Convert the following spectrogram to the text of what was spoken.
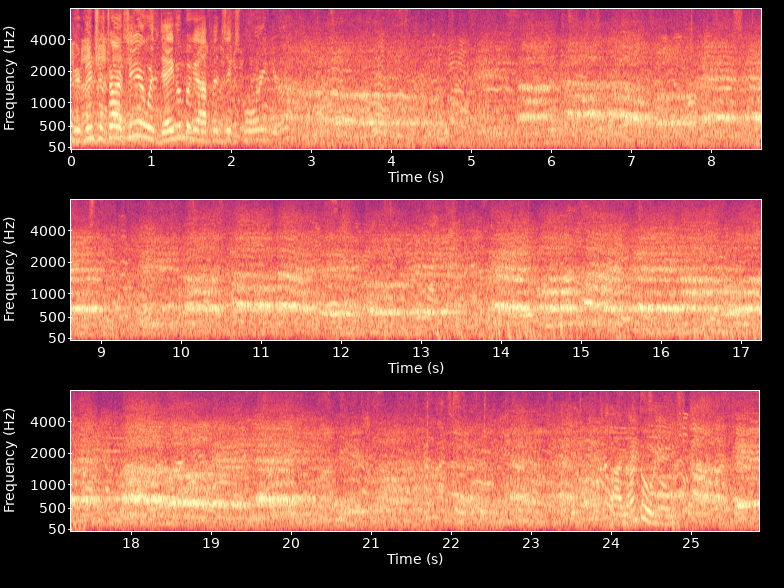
Your adventure starts here with David McGuffin's Exploring Europe. falando.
